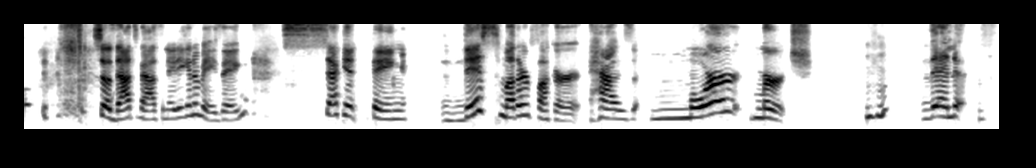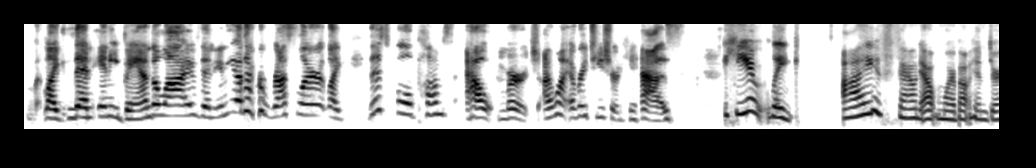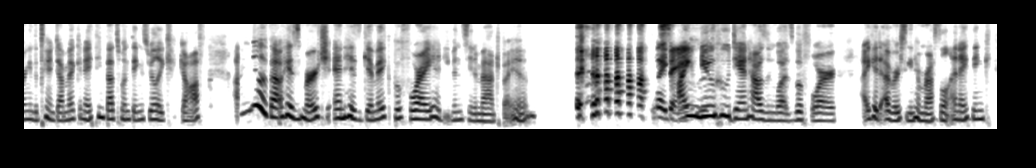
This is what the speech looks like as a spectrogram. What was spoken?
so that's fascinating and amazing. Second thing, this motherfucker has more merch Mhm. than like than any band alive, than any other wrestler. Like this fool pumps out merch. I want every t-shirt he has. He like I found out more about him during the pandemic and I think that's when things really kicked off. I knew about his merch and his gimmick before I had even seen a match by him. like I knew who Danhausen was before I had ever seen him wrestle. And I think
